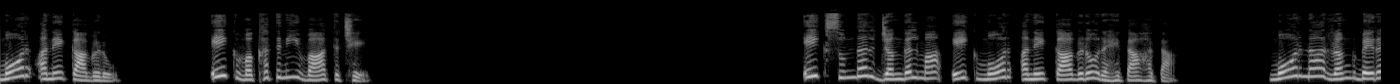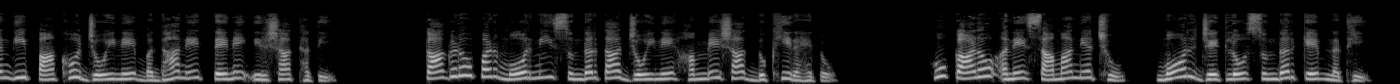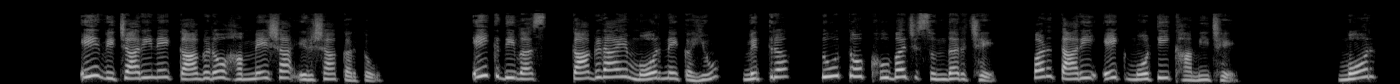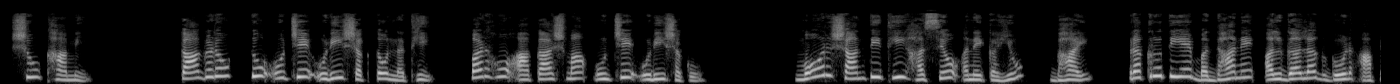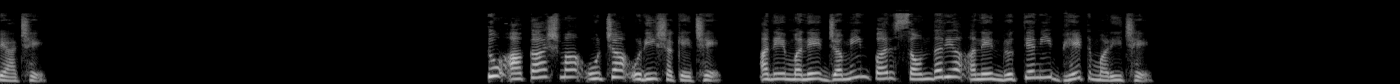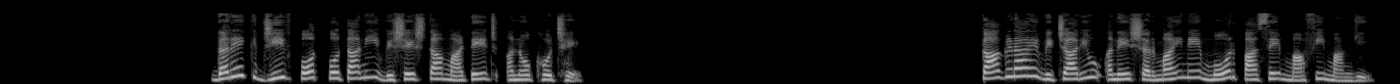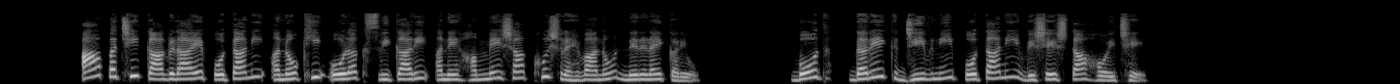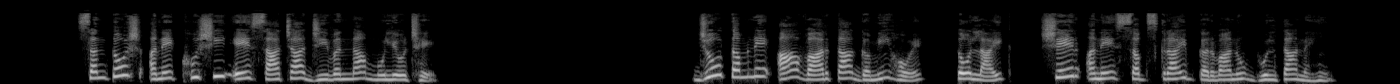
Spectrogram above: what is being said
મોર અને કાગડો. એક વખતની વાત છે. એક સુંદર જંગલમાં એક મોર અને કાગડો રહેતા હતા. મોરના રંગબેરંગી પાંખો જોઈને બધાને તેને ઈર્ષા થતી. કાગડો પણ મોરની સુંદરતા જોઈને હંમેશા દુઃખી રહેતો. હું કાળો અને સામાન્ય છું. મોર જેટલો સુંદર કેમ નથી? એ વિચારીને કાગડો હંમેશા ઈર્ષા કરતો. એક દિવસ કાગડાએ મોરને કહ્યું, મિત્ર, તું તો ખૂબ જ સુંદર છે, પણ તારી એક મોટી ખામી છે. મોર શું ખામી? કાગડો તું ઊંચે ઉડી શકતો નથી, પણ હું આકાશમાં ઊંચે ઉડી શકું. મોર શાંતિથી હસ્યો અને કહ્યું, ભાઈ, પ્રકૃતિએ બધાને અલગ અલગ ગુણ આપ્યા છે. આકાશમાં ઊંચા ઉડી શકે છે અને મને જમીન પર સૌંદર્ય અને નૃત્યની ભેટ મળી છે. દરેક જીવ પોતપોતાની વિશેષતા માટે જ અનોખો છે. કાગડાએ વિચાર્યું અને શરમાઈને મોર પાસે માફી માંગી. આ પછી કાગડાએ પોતાની અનોખી ઓળખ સ્વીકારી અને હંમેશા ખુશ રહેવાનો નિર્ણય કર્યો. બોધ દરેક જીવની પોતાની વિશેષતા હોય છે. સંતોષ અને ખુશી એ સાચા જીવનના મૂલ્યો છે. જો તમને આ વાર્તા ગમી હોય, તો લાઇક શેર અને સબસ્ક્રાઇબ કરવાનું ભૂલતા નહીં.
